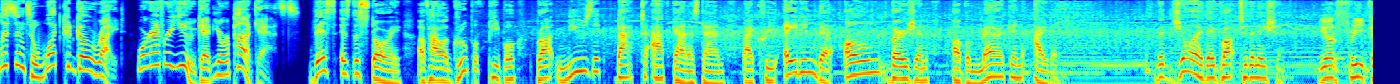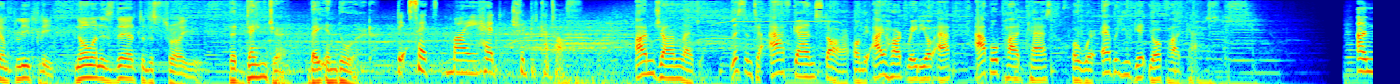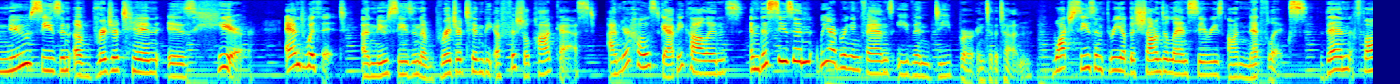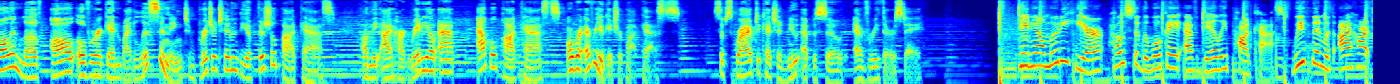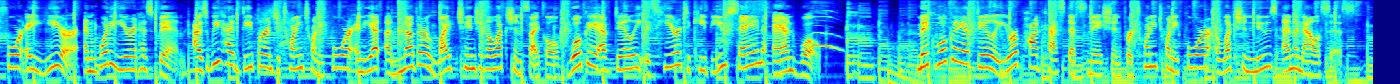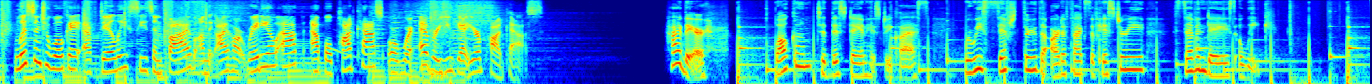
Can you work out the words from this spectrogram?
listen to What Could Go Right wherever you get your podcasts. This is the story of how a group of people brought music back to Afghanistan by creating their own version of American Idol. The joy they brought to the nation. You're free completely. No one is there to destroy you. The danger they endured. They said my head should be cut off. I'm John Legend. Listen to Afghan Star on the iHeartRadio app, Apple Podcasts, or wherever you get your podcasts. A new season of Bridgerton is here. And with it, a new season of Bridgerton, the official podcast. I'm your host, Gabby Collins, and this season, we are bringing fans even deeper into the ton. Watch season three of the Shondaland series on Netflix. Then fall in love all over again by listening to Bridgerton, the official podcast, on the iHeartRadio app, Apple Podcasts, or wherever you get your podcasts. Subscribe to catch a new episode every Thursday. Danielle Moody here, host of the Woke AF Daily podcast. We've been with iHeart for a year, and what a year it has been. As we head deeper into 2024 and yet another life changing election cycle, Woke AF Daily is here to keep you sane and woke. Make Woke AF Daily your podcast destination for 2024 election news and analysis. Listen to Woke AF Daily Season 5 on the iHeartRadio app, Apple Podcasts, or wherever you get your podcasts. Hi there. Welcome to This Day in History class, where we sift through the artifacts of history seven days a week.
